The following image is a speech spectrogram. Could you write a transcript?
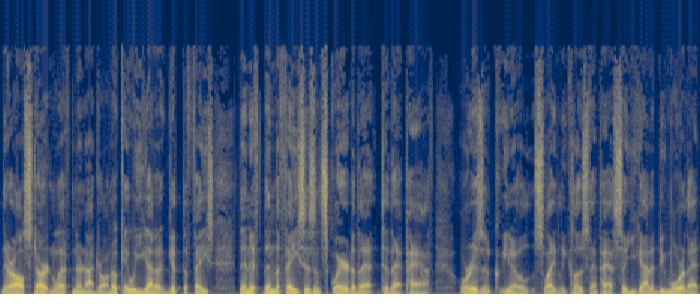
they're all starting left and they're not drawn. Okay, well you got to get the face. Then if then the face isn't square to that to that path or isn't you know slightly close to that path, so you got to do more of that.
